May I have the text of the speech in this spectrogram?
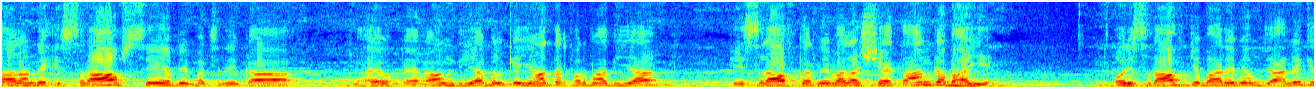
ताला ने इसराफ से हमें बचने का जो है, वो पैगाम दिया, बल्कि यहाँ तक फरमा दिया कि इसराफ करने वाला शैतान का भाई है। और इसराफ के बारे में हम जाने कि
